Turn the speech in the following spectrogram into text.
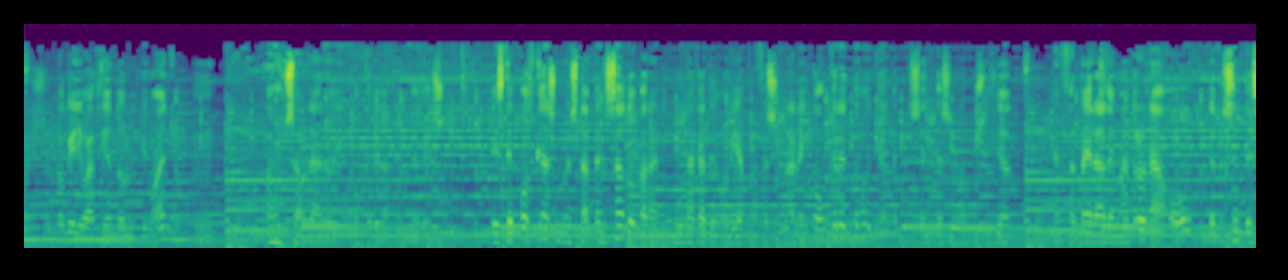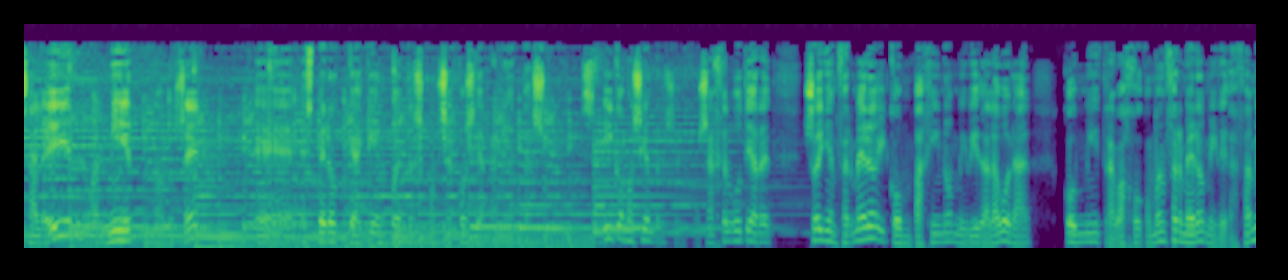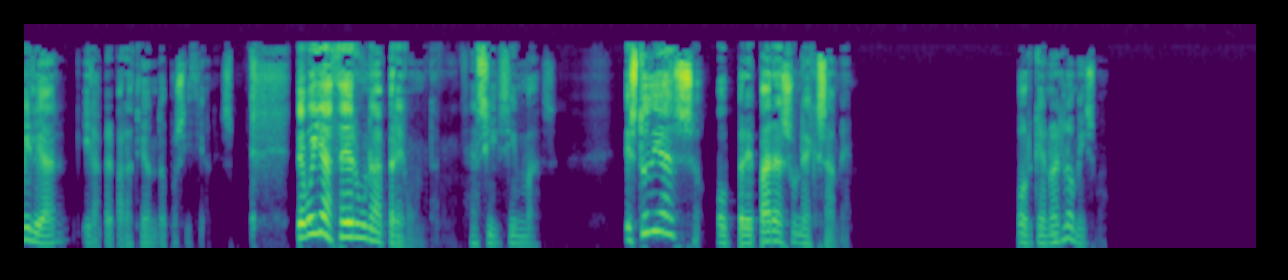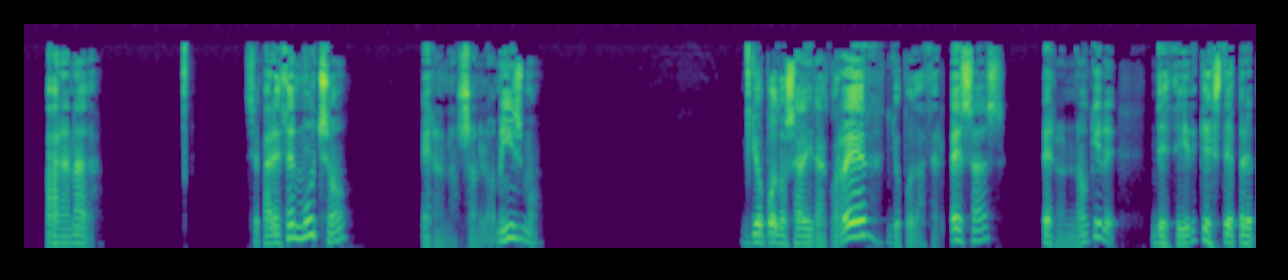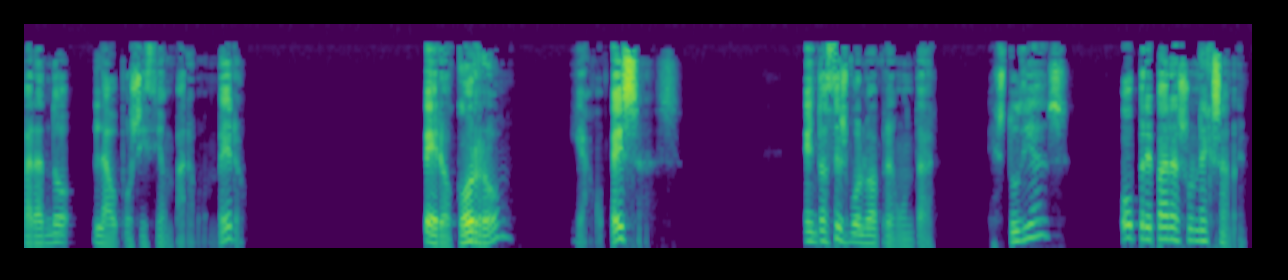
Eso es lo que llevo haciendo el último año. Mm, vamos a hablar hoy concretamente de eso. Este podcast no está pensado para ninguna categoría profesional en concreto, ya te presentes en una posición de enfermera, de matrona o te presentes a leer o al MIR, no lo sé, eh, espero que aquí encuentres consejos y herramientas útiles. Y como siempre, soy José Ángel Gutiérrez, soy enfermero y compagino mi vida laboral con mi trabajo como enfermero, mi vida familiar y la preparación de oposiciones. Te voy a hacer una pregunta, así, sin más. ¿Estudias o preparas un examen? Porque no es lo mismo. Para nada. Se parecen mucho, pero no son lo mismo. Yo puedo salir a correr, yo puedo hacer pesas, pero no quiere decir que esté preparando la oposición para bombero. Pero corro y hago pesas. Entonces vuelvo a preguntar, ¿estudias o preparas un examen?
